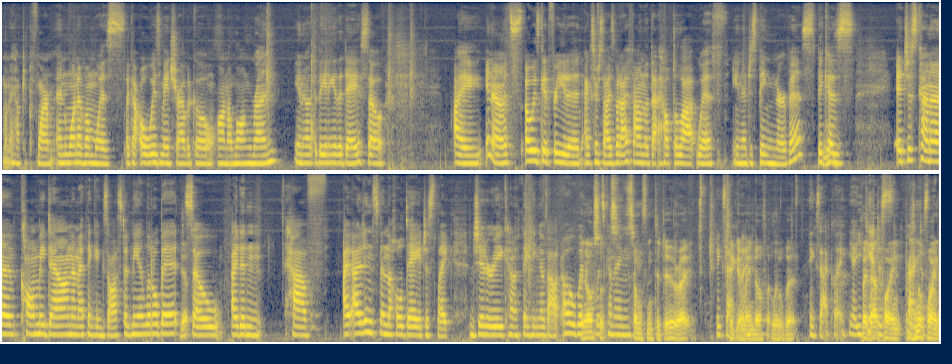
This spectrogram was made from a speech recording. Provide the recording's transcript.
when I have to perform. And one of them was like I always made sure I would go on a long run, you know, at the beginning of the day. So I, you know, it's always good for you to exercise, but I found that that helped a lot with, you know, just being nervous because it just kind of calmed me down and I think exhausted me a little bit. Yep. So I didn't have, I, I didn't spend the whole day just like jittery, kind of thinking about, oh, what, what's coming. something to do, right? Exactly. Take your mind off it a little bit. exactly. Yeah, you But at can't that just point, there's no point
